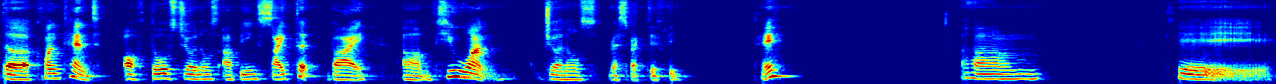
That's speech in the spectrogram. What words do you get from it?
the content of those journals are being cited by um, Q1 journals respectively. Okay. Um, okay.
